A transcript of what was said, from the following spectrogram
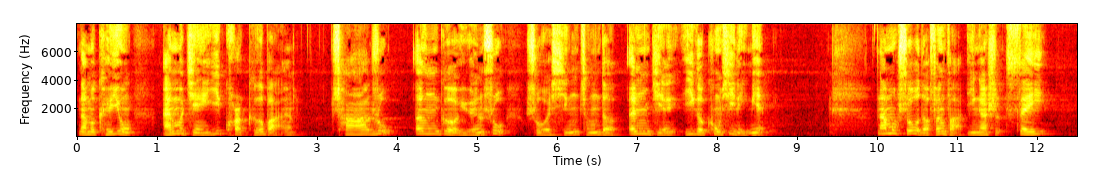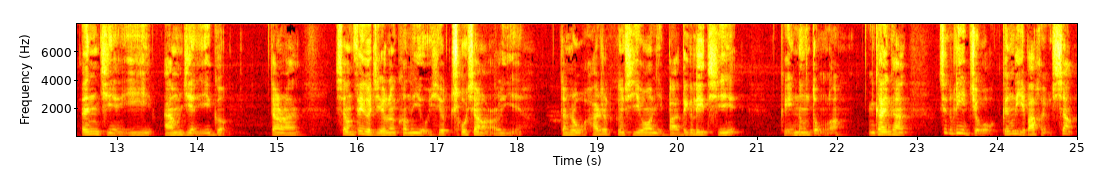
那么可以用 m 减一块隔板。插入 n 个元素所形成的 n 减一个空隙里面，那么所有的分法应该是 c n 减一 m 减一个。当然，像这个结论可能有一些抽象而已，但是我还是更希望你把这个例题给弄懂了。你看一看，这个例九跟例八很像，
